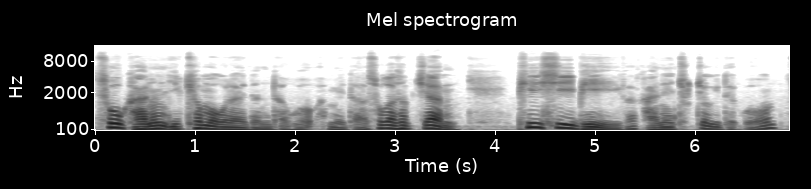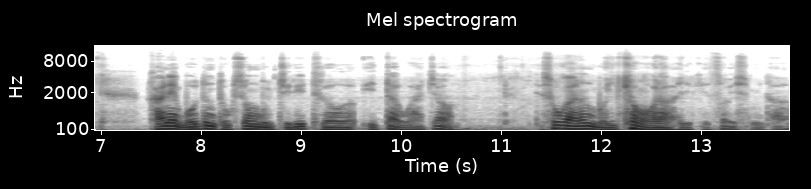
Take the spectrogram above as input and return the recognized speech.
소 간은 익혀 먹어야 된다고 합니다. 소가 섭취한 PCB가 간에 축적이 되고 간에 모든 독성 물질이 들어 있다고 하죠. 소간은 뭐 익혀 먹어라 이렇게 써 있습니다.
